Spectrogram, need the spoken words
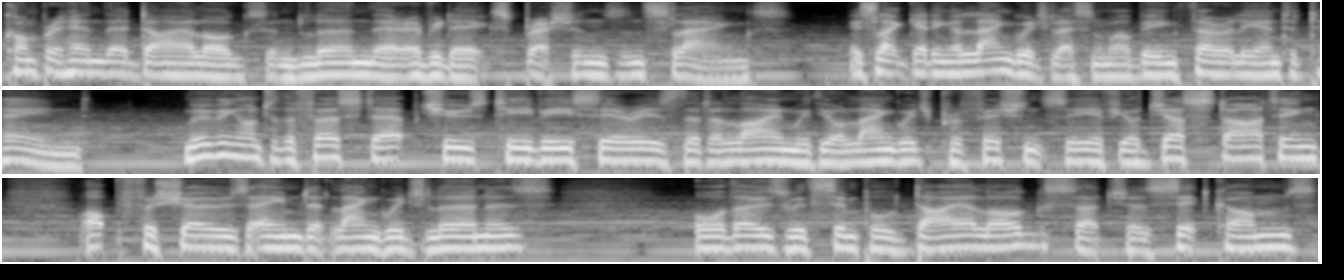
comprehend their dialogues and learn their everyday expressions and slangs. It's like getting a language lesson while being thoroughly entertained. Moving on to the first step, choose TV series that align with your language proficiency. If you're just starting, opt for shows aimed at language learners or those with simple dialogues such as sitcoms.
